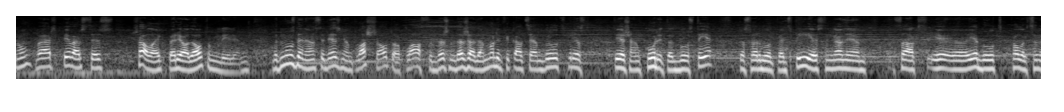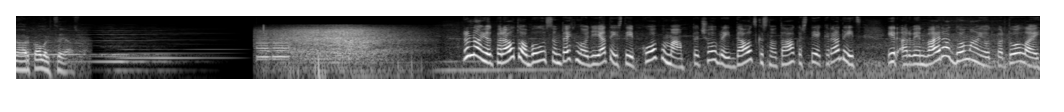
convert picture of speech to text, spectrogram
nu, pievērsties šā laika perioda automobīļiem. Bet mūsdienās ir diezgan plašs auto klāsts ar dažādām modifikācijām. Grūti spriest, tiešām, kuri tad būs tie, kas varbūt pēc 50 gadiem sāks iegūt kolekcionāru kolekcijās. Runājot par autobūvas un tehnoloģiju attīstību kopumā, tad šobrīd daudz kas no tā, kas tiek radīts, ir arvien vairāk domājot par to, lai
